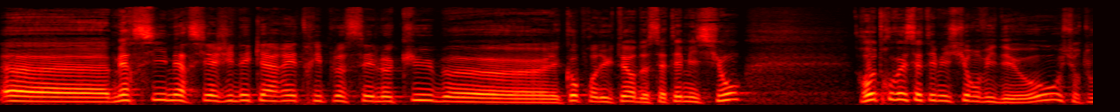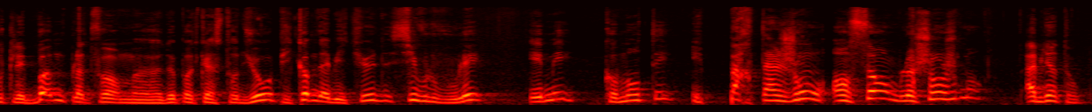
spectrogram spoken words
Euh, merci, merci à JD Carré, Triple C, Le Cube, euh, les coproducteurs de cette émission. Retrouvez cette émission en vidéo sur toutes les bonnes plateformes de podcast audio. Puis comme d'habitude, si vous le voulez, aimez, commentez et partageons ensemble le changement. À bientôt.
